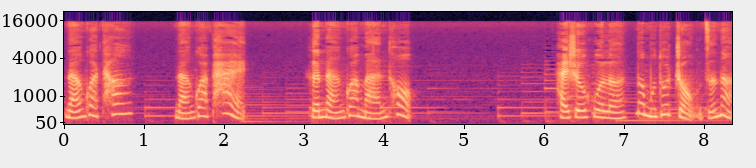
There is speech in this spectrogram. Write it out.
南瓜汤、南瓜派和南瓜馒头，还收获了那么多种子呢。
